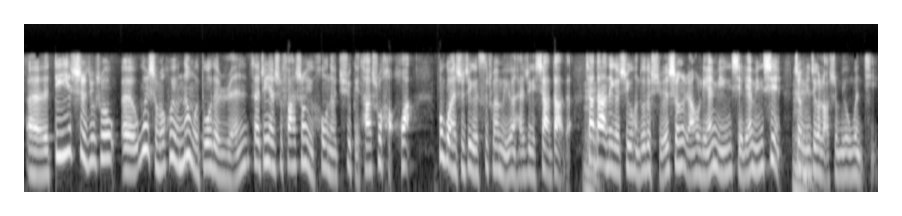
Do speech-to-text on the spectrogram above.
呃，第一是就是说，呃，为什么会有那么多的人在这件事发生以后呢，去给他说好话？不管是这个四川美院还是这个厦大的，厦大那个是有很多的学生，然后联名写联名信，证明这个老师没有问题。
